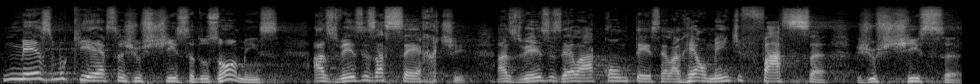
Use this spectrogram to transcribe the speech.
Mesmo que essa justiça dos homens às vezes acerte, às vezes ela aconteça, ela realmente faça justiça,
